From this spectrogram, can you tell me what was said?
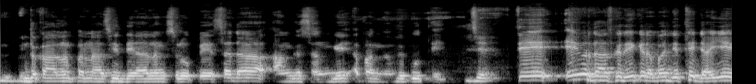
ਦੁਕਾਨ ਪਰਨਾਸੀ ਦਿਆਲੰਗ ਸਰੂਪੇ ਸਦਾ ਅੰਗ ਸੰਗੇ ਅਪੰਗ ਵਿਭੂਤੇ ਜੀ। ਤੇ ਇਹ ਅਰਦਾਸ ਕਰੀਏ ਕਿ ਰੱਬਾ ਜਿੱਥੇ ਜਾਈਏ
